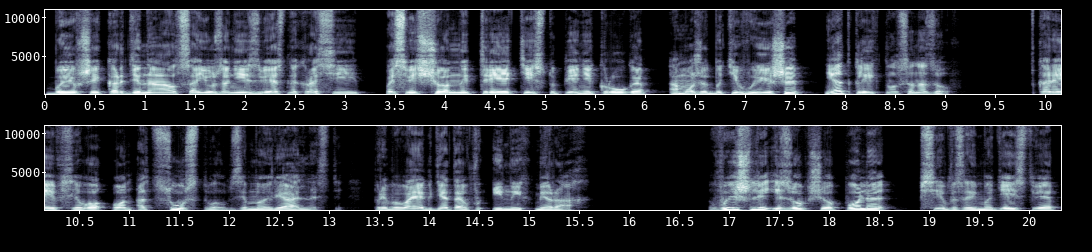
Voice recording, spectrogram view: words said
бывший кардинал Союза неизвестных России, посвященный третьей ступени круга, а может быть и выше, не откликнулся на зов. Скорее всего, он отсутствовал в земной реальности, пребывая где-то в иных мирах. Вышли из общего поля пси-взаимодействия,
